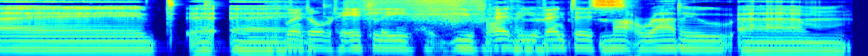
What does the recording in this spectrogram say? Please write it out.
Uh, uh, uh, went over to Italy. You've had Juventus. Not Radu. Um,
